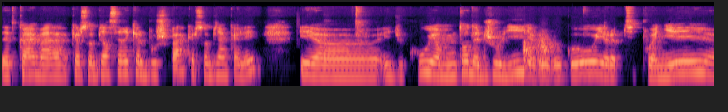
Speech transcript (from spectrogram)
d'être quand même qu'elles soient bien serrées, qu'elles bougent pas, qu'elles soient bien calées. Et, et, du coup, et en même temps d'être jolies. Il y a le logo, il y a la petite poignée.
